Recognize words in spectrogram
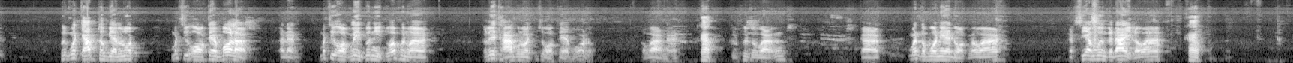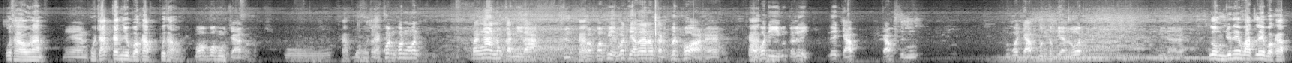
เพิ่นมาจับทะเบียนรถมันสิออกแท้บ่ล่ะอันนั้นมันสิออกเลขตัวนี้ตัวเพิ่นว่าก็เลยถามเพิ่นว่าสิออกแท้บ่ล่ะก็ว่านะครับ ก็เพิ่นก็ว่าเอ้อก็มันก็บ่แน่ดอกแล้วว่าก็เสี่ยงเบิ่งก็ได้แล้วว่าครับ ผู้เฒ่านั่นแม่นหูจักกันอยู่บ่ครับ ผู้เฒ่าบ่บ่ฮู้จักโอ้ครับบ่หูจัก คนคนมัน มางานนํกันนี่ล่ะคือครับประเภทมาเที่ยวงานนํกันเพิ่นพ่อนะครับพอดีเพิ่นก็เลยเลยจับจับขึ้นเพิ่นว่าจับเบิ่งทะเบียนรถนี่นะล่มอยู่ในวัดเลยบ่ครับ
